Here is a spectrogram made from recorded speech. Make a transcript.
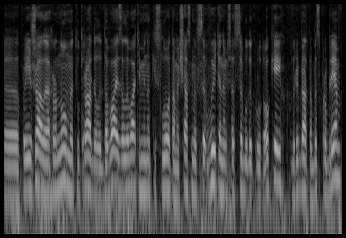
Е, приїжджали агрономи, тут радили, давай заливати амінокислотами. Зараз ми все витягнемося, все буде круто. Окей, ребята, без проблем.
